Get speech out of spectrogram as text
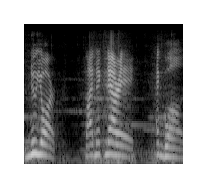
New York by McNary Engwall.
